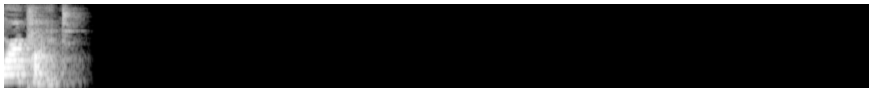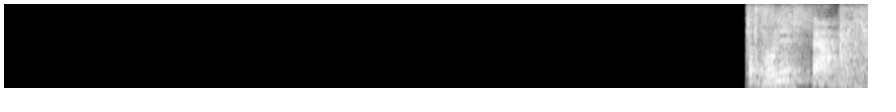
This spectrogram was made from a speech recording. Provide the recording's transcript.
For opponent. Opponent found.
